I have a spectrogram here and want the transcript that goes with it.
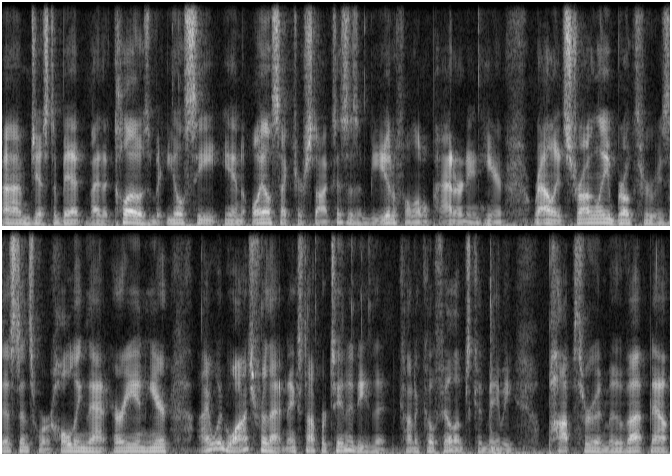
um, just a bit by the close, but you'll see in oil sector stocks, this is a beautiful little pattern in here. Rallied strongly, broke through resistance. We're holding that area in here. I would watch for that next opportunity that ConocoPhillips could maybe pop through and move up. Now,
